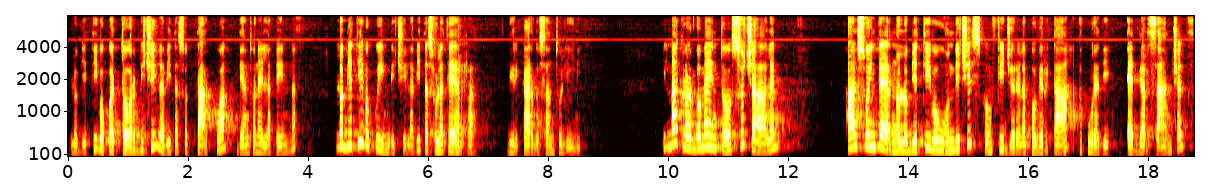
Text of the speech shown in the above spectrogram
L'obiettivo 14, la vita sott'acqua, di Antonella Penna. L'obiettivo 15, la vita sulla terra, di Riccardo Santolini. Il macro argomento sociale al suo interno l'obiettivo 11, sconfiggere la povertà, a cura di Edgar Sanchez,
